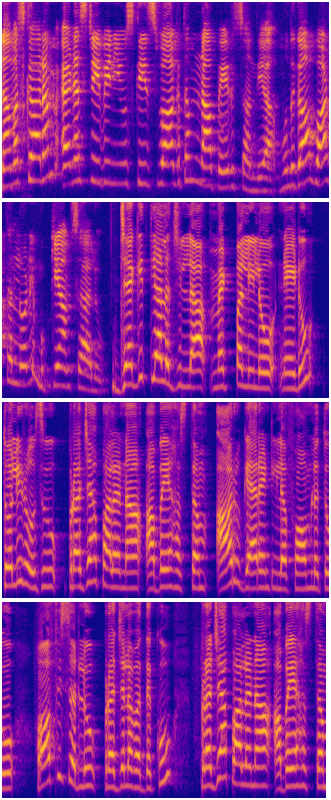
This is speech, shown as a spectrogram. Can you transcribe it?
నమస్కారం. ఎన్ఎస్టీవీ న్యూస్కి స్వాగతం. నా పేరు సంధ్య. ముందుగా వార్తల్లోని ముఖ్యాంశాలు. జగిత్యాల జిల్లా మెట్పల్లిలో నేడు తొలి రోజు ప్రజాపాలన అభయహస్తం ఆరు గ్యారంటీల ఫామ్లతో ఆఫీసర్లు ప్రజల వద్దకు ప్రజాపాలన అభయహస్తం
